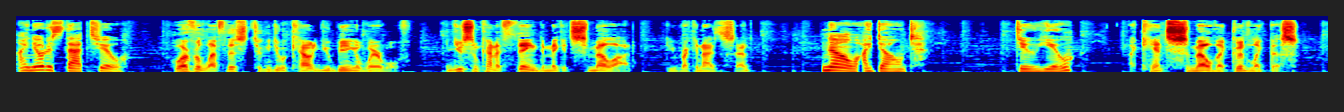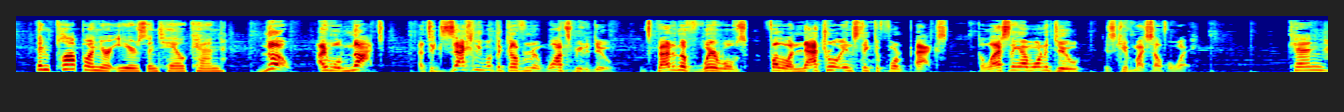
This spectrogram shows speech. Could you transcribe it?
I noticed that too. Whoever left this took into account you being a werewolf and used some kind of thing to make it smell odd. Do you recognize the scent? No, I don't. Do you? I can't smell that good like this. Then plop on your ears and tail, Ken. No! I will not! That's exactly what the government wants me to do. It's bad enough werewolves follow a natural instinct to form packs. The last thing I want to do is give myself away. Ken,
